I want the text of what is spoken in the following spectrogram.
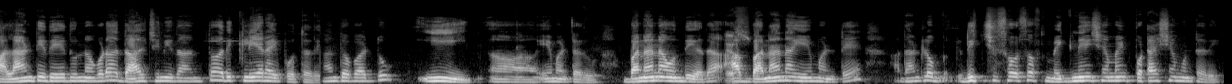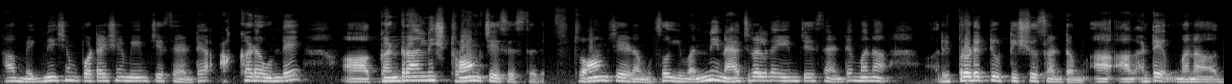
అలాంటిది ఏది ఉన్నా కూడా దాల్చిని దాంతో అది క్లియర్ అయిపోతుంది. దాంతోపాటు ఈ ఏమంటారు బనానా ఉంది కదా ఆ బనానా ఏమంటే దాంట్లో rich source of magnesium and potassium ఉంటుంది. ఆ మెగ్నీషియం పొటాషియం ఏం చేస్తాయంటే అక్కడ ఉండే కండరాల్ని స్ట్రాంగ్ చేసేస్తుంది. స్ట్రాంగ్ చేయడం. సో ఇవన్నీ న్యాచురల్గా ఏం చేస్తాయంటే మన రిప్రొడక్టివ్ టిష్యూస్ అంటాం. అంటే మన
